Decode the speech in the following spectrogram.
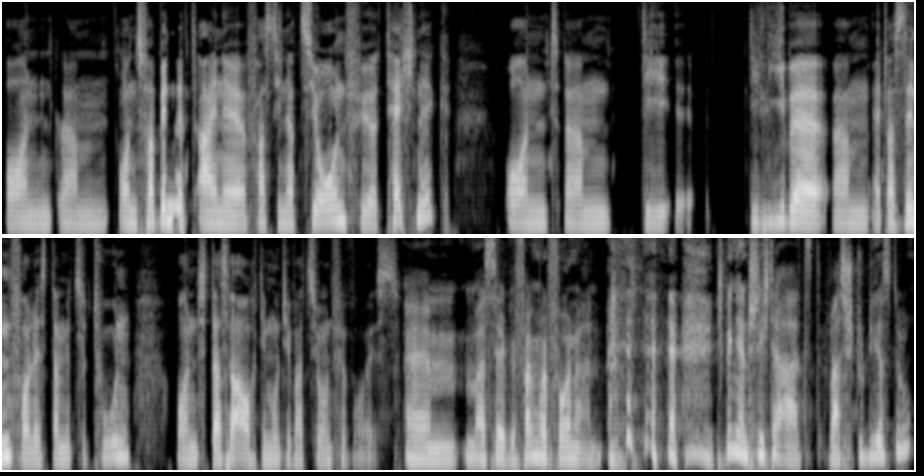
Und ähm, uns verbindet eine Faszination für Technik und ähm, die, die Liebe, ähm, etwas Sinnvolles damit zu tun. Und das war auch die Motivation für Voice. Ähm, Marcel, wir fangen mal vorne an. ich bin ja ein schlichter Arzt. Was studierst du?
